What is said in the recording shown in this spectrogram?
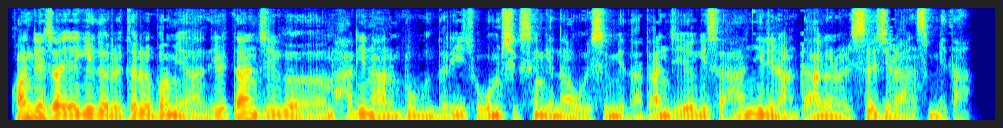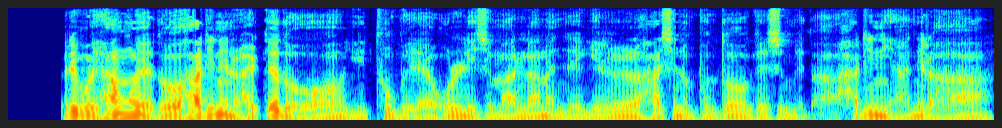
관계자 얘기들을 들어보면 일단 지금 할인하는 부분들이 조금씩 생겨나고 있습니다. 단지 여기서 한일이라는 단어를 쓰질 않습니다. 그리고 향후에도 할인을 할 때도 유튜브에 올리지 말라는 얘기를 하시는 분도 계십니다. 할인이 아니라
